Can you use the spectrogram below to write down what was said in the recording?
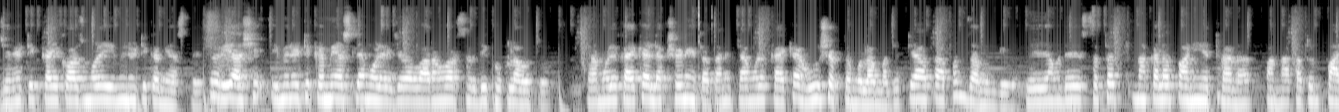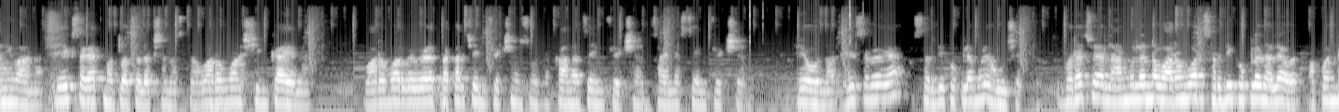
जेनेटिक काही कॉजमुळे इम्युनिटी कमी असते. तर ही अशी इम्युनिटी कमी असल्यामुळे जेव्हा वारंवार सर्दी खोकला होतो त्यामुळे काय काय लक्षणे येतात आणि त्यामुळे काय काय होऊ शकतं मुलांमध्ये ते आता आपण जाणून घेऊ यामध्ये सतत नाकाला पाणी येत राहणं नाकातून पाणी वाहणं हे एक सगळ्यात महत्त्वाचं लक्षण असतं. वारंवार शिंका येणं वारंवार वेगवेगळ्या प्रकारचे इन्फेक्शन्स होणं कानाचं इन्फेक्शन सायनसचं इन्फेक्शन हे होणार. हे सगळं या सर्दी खोकल्यामुळे होऊ शकतं. बऱ्याच वेळा लहान मुलांना वारंवार सर्दी खोकला झाल्यावर आपण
